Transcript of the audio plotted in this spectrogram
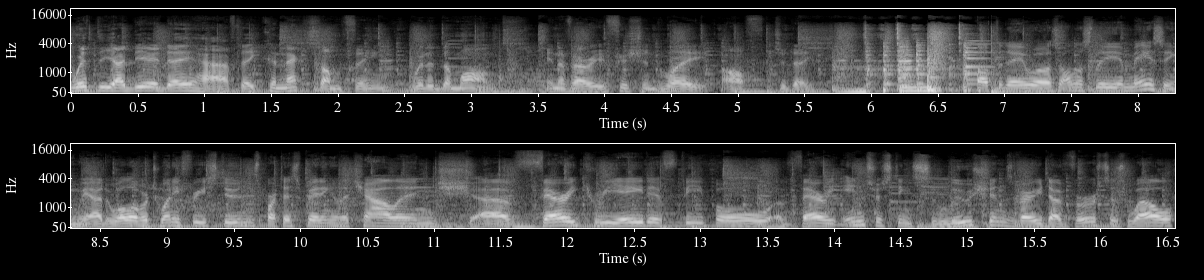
with the idea they have, they connect something with a demand in a very efficient way of today. Today was honestly amazing. We had well over 23 students participating in the challenge, uh, very creative people, very interesting solutions, very diverse as well,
